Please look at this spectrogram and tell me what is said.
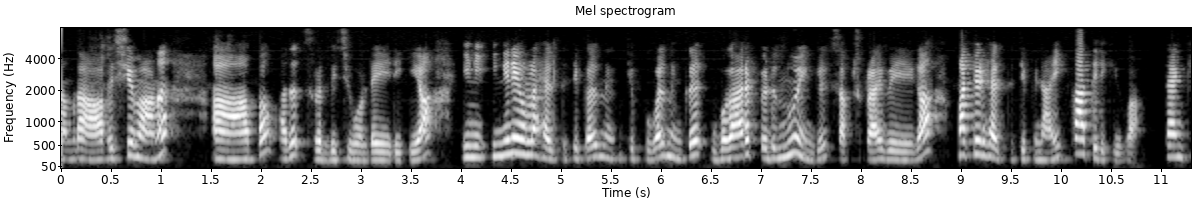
നമ്മുടെ ആവശ്യമാണ്. അപ്പോൾ അത് ശ്രദ്ധിച്ചുകൊണ്ടേയിരിക്കുക. ഇനി ഇങ്ങനെയുള്ള ഹെൽത്ത് ടിപ്പുകൾ ടിപ്പുകൾ നിങ്ങൾക്ക് ഉപകാരപ്പെടുന്നു എങ്കിൽ സബ്സ്ക്രൈബ് ചെയ്യുക. മറ്റൊരു ഹെൽത്ത് ടിപ്പിനായി കാത്തിരിക്കുക. താങ്ക്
